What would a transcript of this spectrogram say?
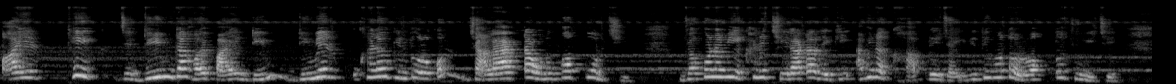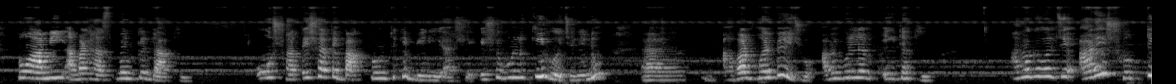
পায়ের ঠিক যে ডিমটা হয় পায়ের ডিম, ডিমের ওখানেও কিন্তু ওরকম জ্বালা একটা অনুভব করছি। যখন আমি এখানে চেরাটা দেখি, আমি না ঘাবড়ে যাই, রীতিমতো রক্ত চুইছে। তো আমি আমার হাজব্যান্ডকে ডাকি ও সাথে সাথে বাথরুম থেকে বেরিয়ে আসে। এসে বলল, কি হয়েছে রেনু? আবার ভয় পেয়েছ? আমি বললাম, এইটা কি? আমাকে বলছে, আরে সত্যি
